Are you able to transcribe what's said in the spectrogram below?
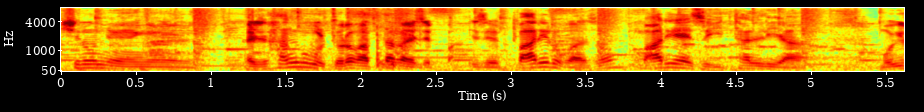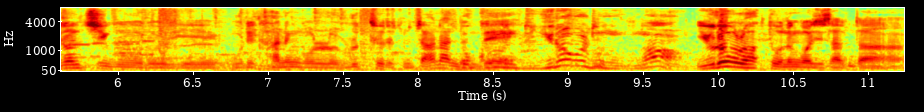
신혼여행을 이제 한국을 들어갔다가 이제 파- 이제 파리로 가서 파리에서 이탈리아 뭐 이런 식으로 이제 우리 가는 걸로 루트를 좀 너 짜놨는데 그럼 유럽을 도는구나. 유럽을 확 도는 거지 싹다.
